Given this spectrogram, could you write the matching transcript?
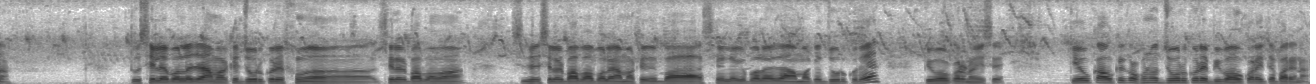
না। তো ছেলে বলে যে, আমাকে জোর করে ছেলের বাবা মা ছেলের বাবা বলে আমাকে বা ছেলেকে বলে যে আমাকে জোর করে বিবাহ করানো হয়েছে। কেউ কাউকে কখনো জোর করে বিবাহ করাইতে পারে না।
